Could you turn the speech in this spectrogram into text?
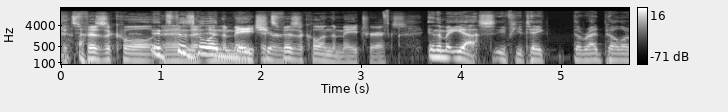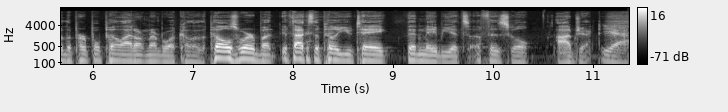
It's physical. It's in physical the, in the ma- It's physical in the matrix. In the yes, if you take the red pill or the purple pill, I don't remember what color the pills were, but if that's the pill you take, then maybe it's a physical object. Yeah.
